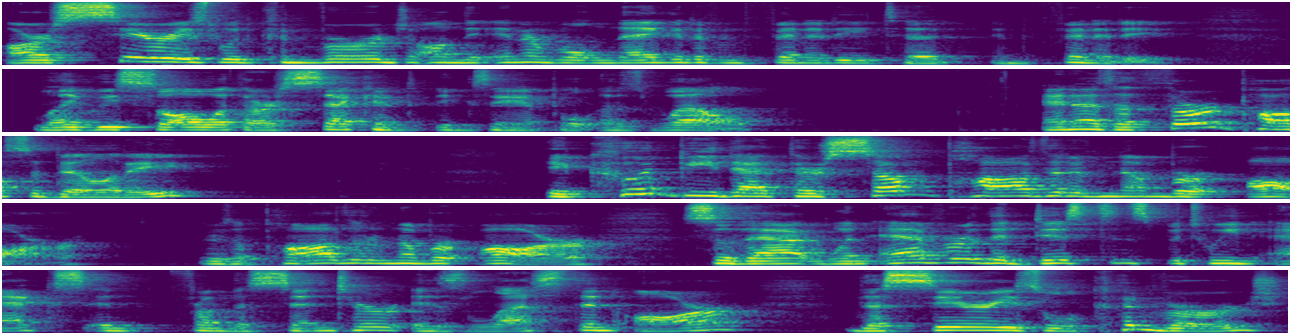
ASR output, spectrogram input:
our series would converge on the interval negative infinity to infinity, like we saw with our second example as well. And as a third possibility, it could be that there's some positive number r There's a positive number r, so that whenever the distance between x and from the center is less than r, the series will converge.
